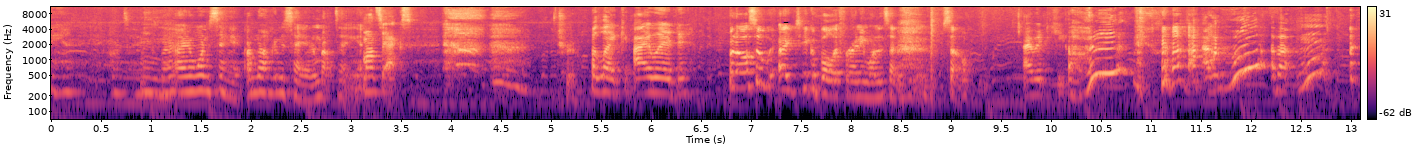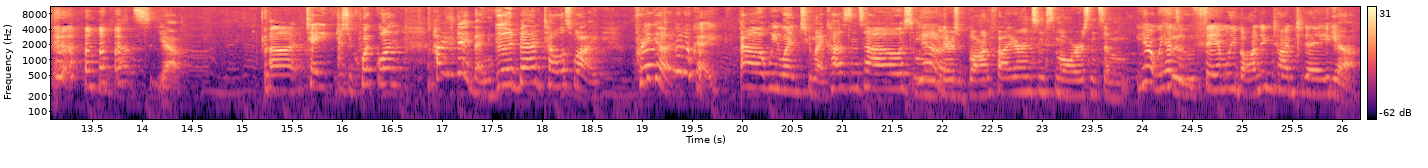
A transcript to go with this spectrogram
man, I don't want to say it. I'm not going to say it. I'm not saying it. Monsta X. True. But like I would But also, I'd take a bullet for anyone in 17. So, I would keep I would about mm. That's yeah. Uh Tate, just a quick one. How's your day been? Good, bad? Tell us why. Pretty good. but okay. Uh, we went to my cousin's house. We, Yeah. There was a bonfire and some s'mores and some Yeah, we had some family bonding time today. Yeah.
